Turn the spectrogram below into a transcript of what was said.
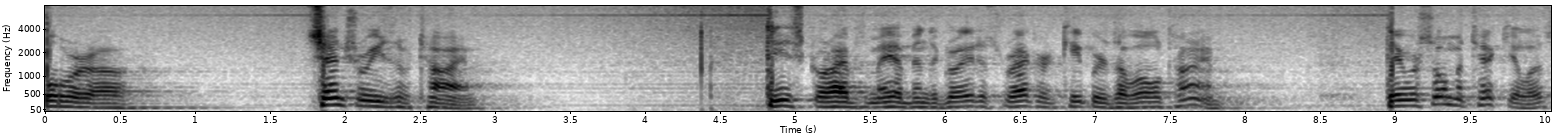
over uh, centuries of time. These scribes may have been the greatest record keepers of all time. They were so meticulous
